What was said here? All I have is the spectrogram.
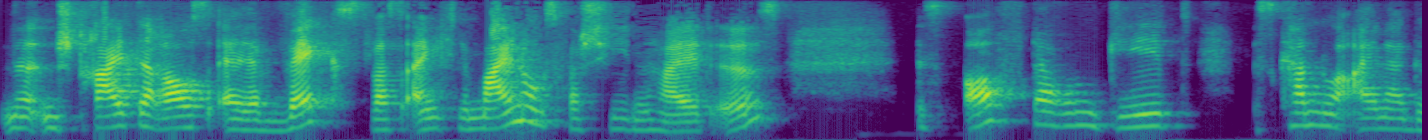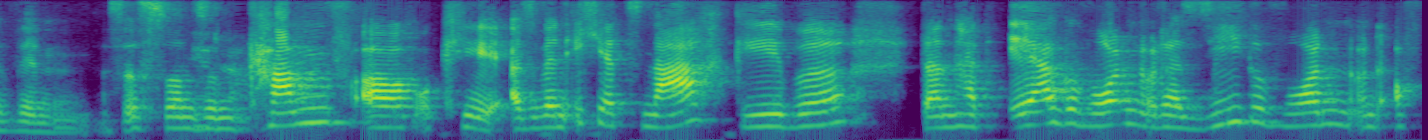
ne, ein Streit daraus erwächst, was eigentlich eine Meinungsverschiedenheit ist, es oft darum geht, es kann nur einer gewinnen. Es ist so ein, so ein Kampf auf, okay, also wenn ich jetzt nachgebe, dann hat er gewonnen oder sie gewonnen und auf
